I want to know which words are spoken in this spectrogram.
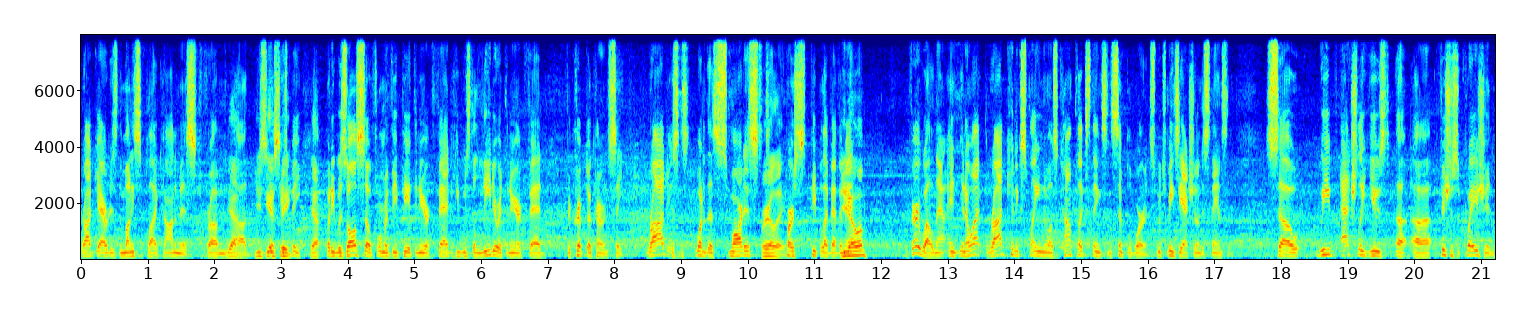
Rod Garratt is the money supply economist from Yeah, uh, UCSB. Yeah. But he was also former VP at the New York Fed. He was the leader at the New York Fed for cryptocurrency. Rod is one of the smartest Really? people I've ever You met. know him? Very well now. And you know what? Rod can explain the most complex things in simple words, which means he actually understands them. So we've actually used uh, uh, Fisher's equation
